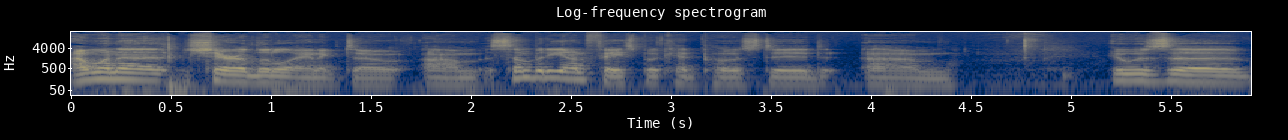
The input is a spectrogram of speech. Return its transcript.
I want to share a little anecdote. Um, somebody on Facebook had posted, um, it was a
